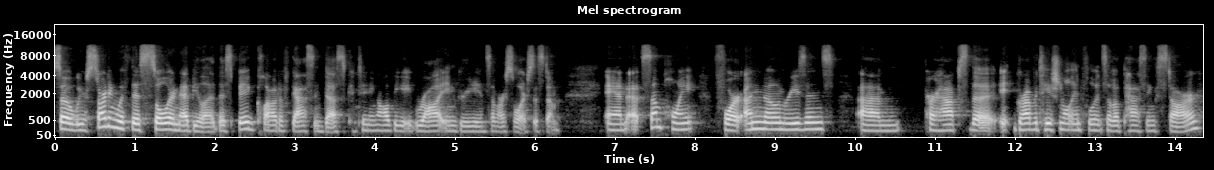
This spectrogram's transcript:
So we're starting with this solar nebula, this big cloud of gas and dust containing all the raw ingredients of our solar system. And at some point, for unknown reasons, um, perhaps the gravitational influence of a passing star,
